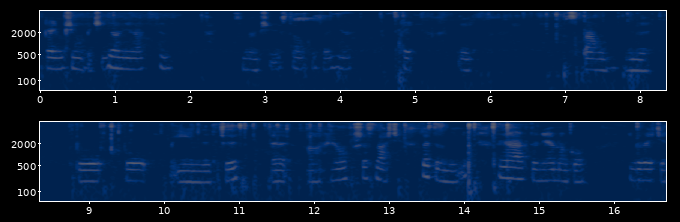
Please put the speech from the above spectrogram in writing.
Okej, musimy być idealnie nad tym. Co nam się nie stało kompletnie. Okej. I spawny po pointy e, a Hero 16. To jest ten mini. Jak to nie ma go. Nie gadajcie.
